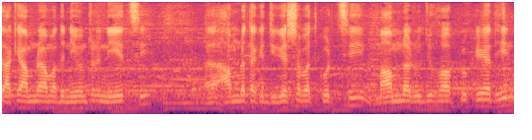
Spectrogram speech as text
যাকে আমরা আমাদের নিয়ন্ত্রণে নিয়েছি। আমরা তাকে জিজ্ঞাসাবাদ করছি, মামলা রুজু হওয়া প্রক্রিয়াধীন।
